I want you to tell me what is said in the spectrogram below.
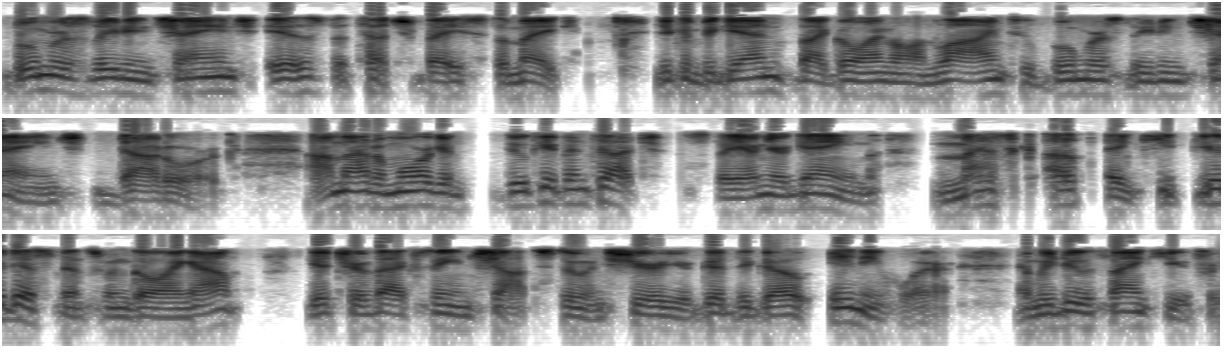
Boomers Leading Change is the touch base to make. You can begin by going online to boomersleadingchange.org. I'm Adam Morgan. Do keep in touch. Stay on your game. Mask up and keep your distance when going out. Get your vaccine shots to ensure you're good to go anywhere. And we do thank you for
